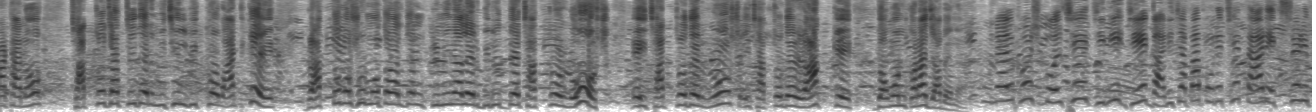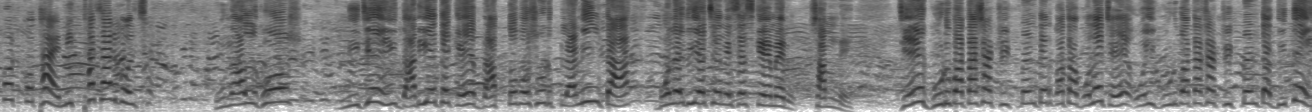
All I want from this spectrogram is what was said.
পাঠানো। ছাত্রছাত্রীদের মিছিল বিক্ষোভ আটকে ব্রাত্য বসুর মতো একজন ক্রিমিনালের বিরুদ্ধে ছাত্র রোষ এই ছাত্রদের রোষ এই ছাত্রদের রাগকে দমন করা যাবে না। কুণাল ঘোষ বলছে যিনি যে গাড়ি চাপা পড়েছে তার এক্সরে রিপোর্ট কোথায়? মিথ্যাচার বলছে। কুণাল ঘোষ নিজেই দাঁড়িয়ে থেকে ব্রাত্য বসুর প্ল্যানিংটা বলে দিয়েছেন এসএসকেএম এর সামনে। যে গুড় বাতাসা ট্রিটমেন্টের কথা বলেছে, ওই গুড় বাতাসা ট্রিটমেন্টটা দিতেই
